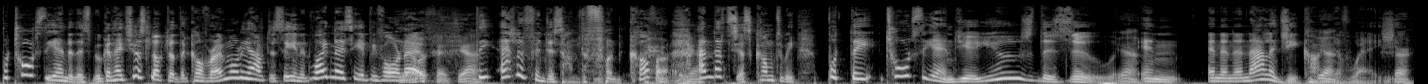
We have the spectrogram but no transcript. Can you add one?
But towards the end of this book, and I just looked at the cover, I'm only after seeing it. Why didn't I see it before the now? Elephant, yeah. The elephant is on the front cover, yeah. and that's just come to me. But the towards the end, you use the zoo yeah. in in an analogy kind yeah, of way. Sure.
